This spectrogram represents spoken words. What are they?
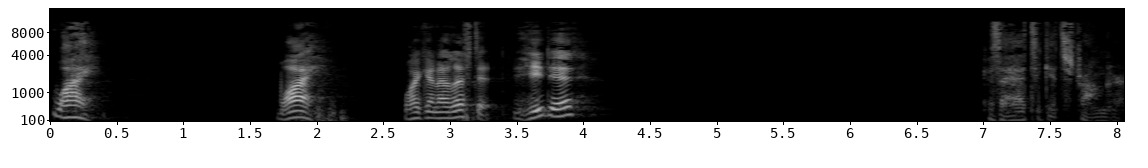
Why? Why? Why can't I lift it? He did. Because I had to get stronger.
